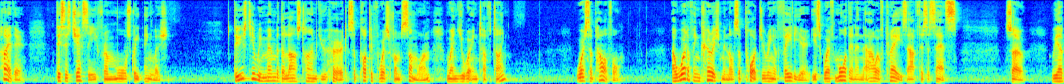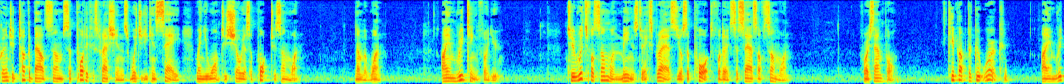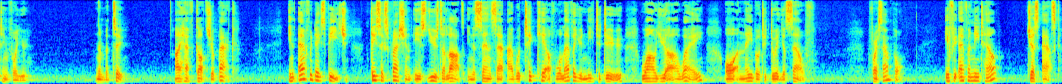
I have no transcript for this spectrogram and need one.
Hi there, this is Jesse from Wall Street English. Do you still remember the last time you heard supportive words from someone when you were in tough time? Words are powerful. A word of encouragement or support during a failure is worth more than an hour of praise after success. So, we are going to talk about some supportive expressions which you can say when you want to show your support to someone. Number one. I am rooting for you. To root for someone means to express your support for the success of someone. For example, keep up the good work. I am rooting for you. Number two, I have got your back. In everyday speech, this expression is used a lot in the sense that I will take care of whatever you need to do while you are away or unable to do it yourself. For example, if you ever need help, just ask.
